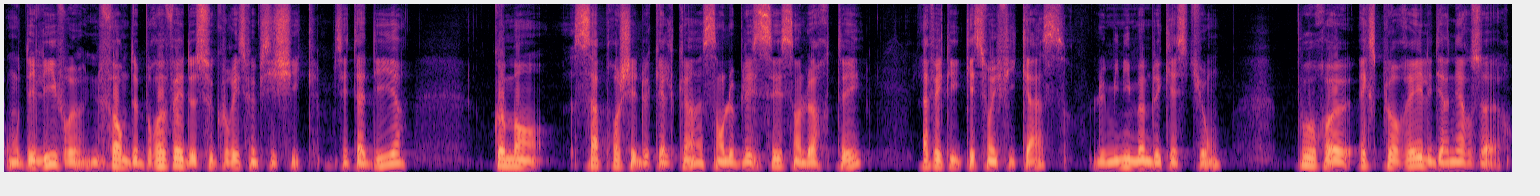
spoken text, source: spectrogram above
on délivre une forme de brevet de secourisme psychique, c'est-à-dire comment s'approcher de quelqu'un sans le blesser, sans le heurter, avec des questions efficaces, le minimum de questions pour euh, explorer les dernières heures.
